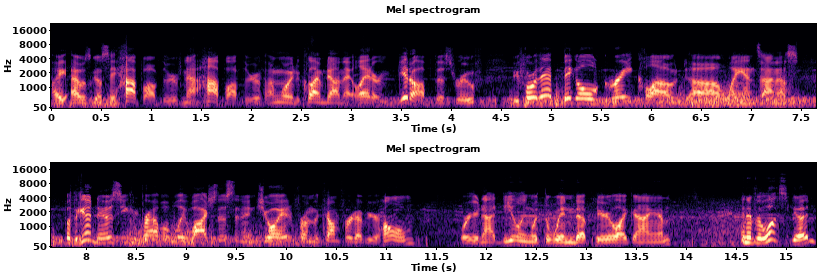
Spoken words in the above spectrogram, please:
I, I was going to say hop off the roof, not hop off the roof. I'm going to climb down that ladder and get off this roof before that big old gray cloud uh, lands on us. But the good news, you can probably watch this and enjoy it from the comfort of your home, where you're not dealing with the wind up here like I am. And if it looks good,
